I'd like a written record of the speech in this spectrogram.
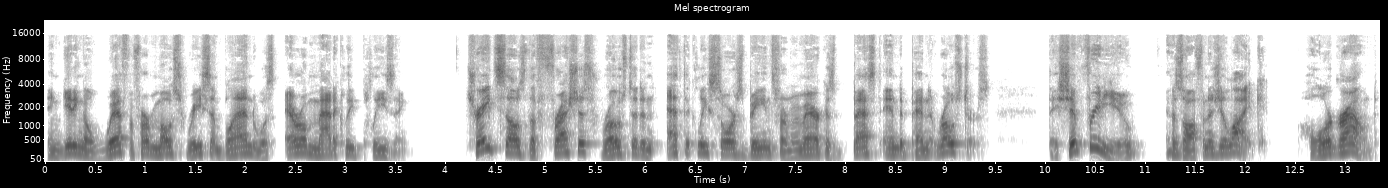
and getting a whiff of her most recent blend was aromatically pleasing. Trade sells the freshest roasted and ethically sourced beans from America's best independent roasters. They ship free to you and as often as you like, whole or ground.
